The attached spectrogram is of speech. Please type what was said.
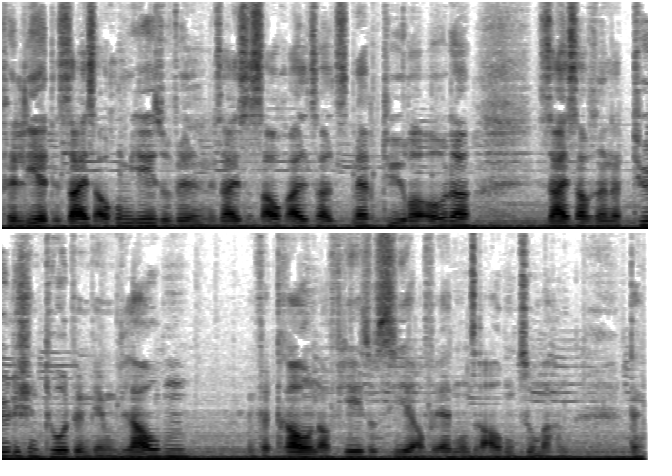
verliert, sei es auch um Jesu willen, sei es auch als, als Märtyrer oder sei es auch seinen natürlichen Tod, wenn wir im Glauben im Vertrauen auf Jesus hier auf Erden unsere Augen zumachen, dann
